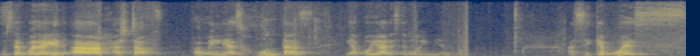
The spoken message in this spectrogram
Usted puede ir a hashtag familias juntas y apoyar este movimiento. Así que pues,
